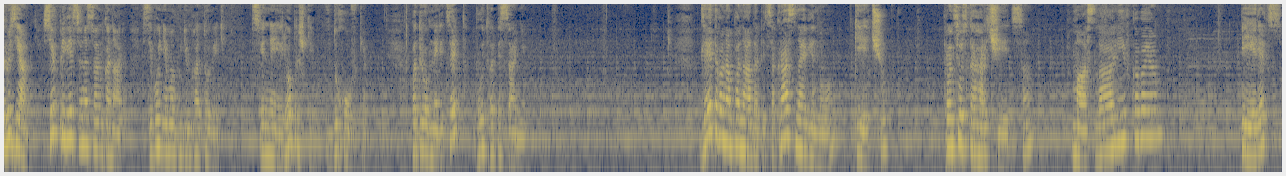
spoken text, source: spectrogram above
Друзья, всех приветствую на своем канале. Сегодня мы будем готовить свиные ребрышки в духовке. Подробный рецепт будет в описании. Для этого нам понадобится красное вино, кетчуп, французская горчица, масло оливковое, перец,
